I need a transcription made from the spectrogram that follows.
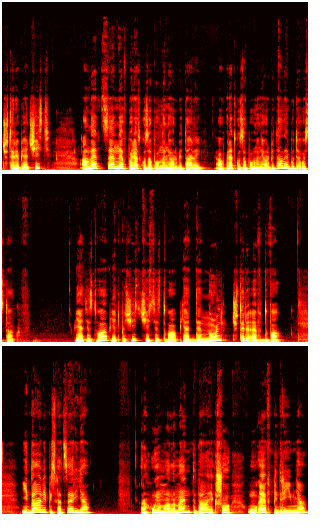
4, 5, 6. Але це не в порядку заповнення орбіталей. А в порядку заповнення орбіталей буде ось так. 5S2, 5P6, 6S2, 5D0, 4F2. І далі після церія рахуємо елементи. Да? Якщо у F підрівня,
